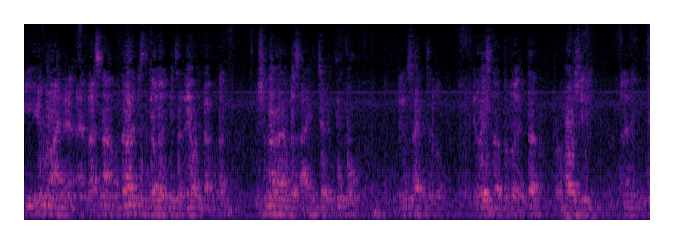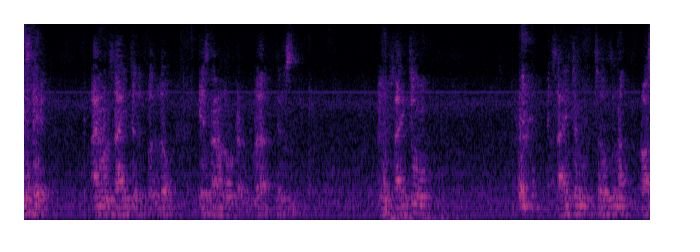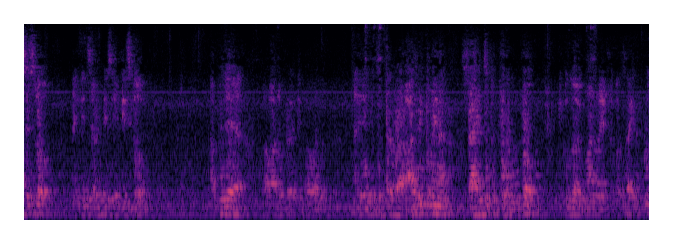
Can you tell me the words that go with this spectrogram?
ఈ ఏమో ఆయన ఆయన రాసిన వందలాది పుస్తకాల్లో ఎన్ని చదివేవాడిని కాకుండా కృష్ణారాయణ అనే సాహిత్య వ్యక్తిత్వం తెలుగు సాహిత్యంలో ఇరవై శతాబ్దంలో ఎంత ప్రభావశీలి అనేది గుర్తిస్తే ఆయన మన సాహిత్య దృక్పథంలో ఏ స్థానంలో ఉంటాడో కూడా తెలుస్తుంది. మేము సాహిత్యం సాహిత్యం చదువుతున్న ప్రాసెస్లో నైన్టీన్ సెవెంటీస్ ఎయిటీస్లో అభ్యుదయ భావాలు ప్రగతి భావాలు అది ఏదైతే ఆధునికమైన సాహిత్య దృక్పథంతో ఎక్కువగా అభిమానం ఎట్లా కొనసాగినప్పుడు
